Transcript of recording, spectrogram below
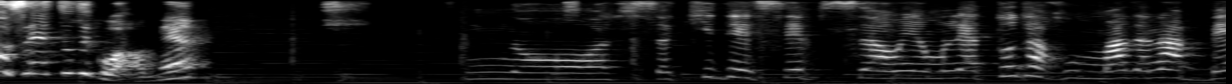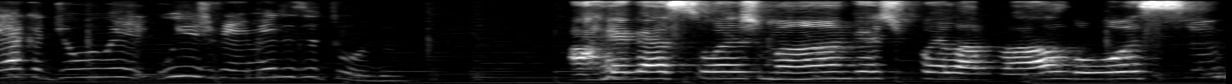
lasanha é tudo igual, né? Nossa, que decepção. E a mulher toda arrumada na beca, de unhas vermelhas e tudo. Arregaçou as mangas, foi lavar a louça,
